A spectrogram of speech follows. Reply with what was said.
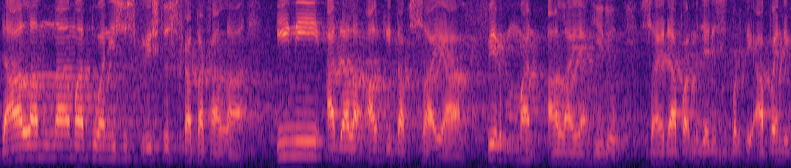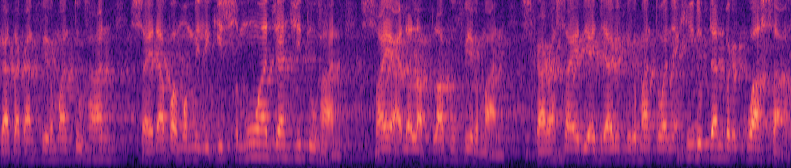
Dalam nama Tuhan Yesus Kristus katakanlah, ini adalah Alkitab saya, firman Allah yang hidup. Saya dapat menjadi seperti apa yang dikatakan firman Tuhan. Saya dapat memiliki semua janji Tuhan. Saya adalah pelaku firman. Sekarang saya diajari firman Tuhan yang hidup dan berkuasa.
